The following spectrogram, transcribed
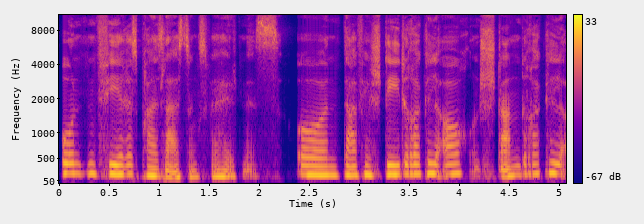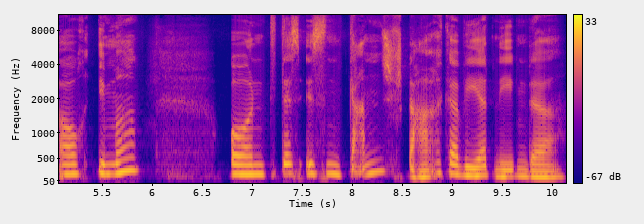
und ein faires Preis-Leistungs-Verhältnis. Und dafür steht Röckel auch und stand Röckel auch immer. Und das ist ein ganz starker Wert neben der,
